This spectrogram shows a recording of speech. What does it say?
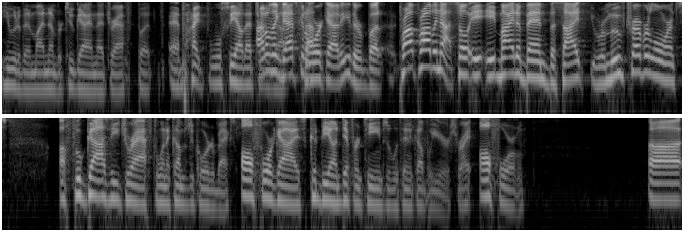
he would have been my number two guy in that draft, but might, we'll see how that. I don't think out. that's going to work out either. But Pro- probably not. So it, it might have been beside you remove Trevor Lawrence, a Fugazi draft when it comes to quarterbacks. All four guys could be on different teams within a couple years, right? All four of them. uh,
